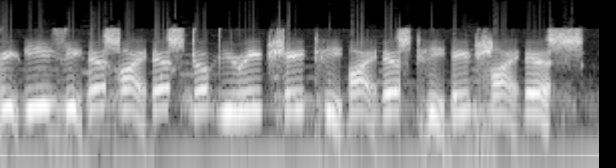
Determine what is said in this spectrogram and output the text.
the easy s i s w h a t i s t h i s.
